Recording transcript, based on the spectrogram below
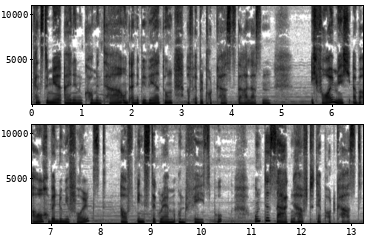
kannst du mir einen Kommentar und eine Bewertung auf Apple Podcasts dalassen. Ich freue mich aber auch, wenn du mir folgst auf Instagram und Facebook unter Sagenhaft der Podcast.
